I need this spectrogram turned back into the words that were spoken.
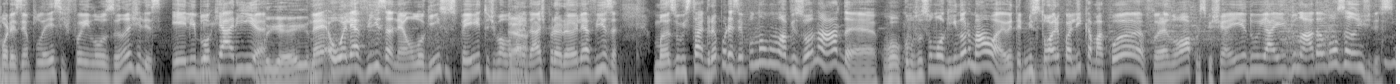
por exemplo, esse que foi em Los Angeles, ele bloquearia, Uhum. Liguei, né? não. Ou ele avisa, né? Um login suspeito de uma localidade para ele avisa. Mas o Instagram, por exemplo, não avisou nada, é como se fosse um login normal. Eu entrei no Uhum. histórico ali, Camacuã, Florianópolis, que eu tinha ido, e aí do nada Los Angeles.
